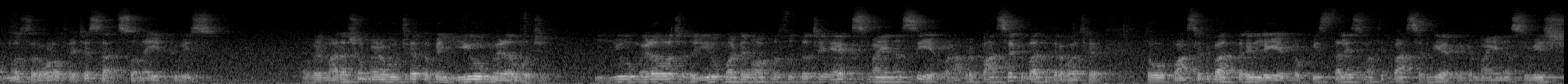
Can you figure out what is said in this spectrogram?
આનો સરવાળો થાય છે સાતસો ને એકવીસ. હવે મારે શું મેળવવું છે? તો કે યુ મેળવવો છે. યુ મેળવવો છે તો યુ માટેનું આપણું સૂત્ર છે એક્સ માઇનસ સી. એ પણ આપણે પાસઠ બાદ કરવા છે. તો પાસઠ બાદ કરી લઈએ તો પિસ્તાલીસમાંથી પાસઠ ગયા એટલે કે માઇનસ વીસ.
